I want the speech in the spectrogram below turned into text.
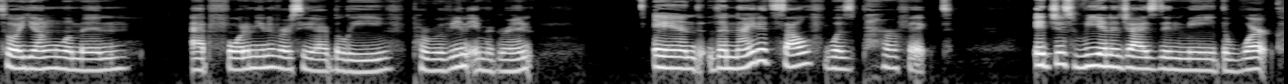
to a young woman at Fordham University, I believe, Peruvian immigrant. And the night itself was perfect. It just re energized in me the work,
